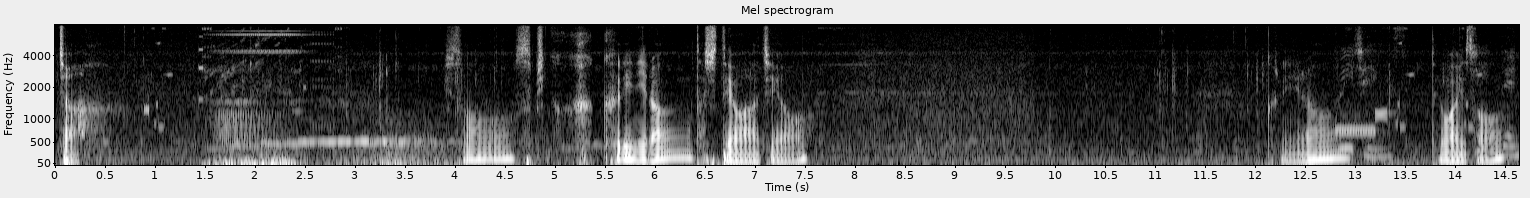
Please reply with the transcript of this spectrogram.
자. 여기서 스피커 크린이랑 다시 대화하지요. 크린이랑. 대화해서 the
